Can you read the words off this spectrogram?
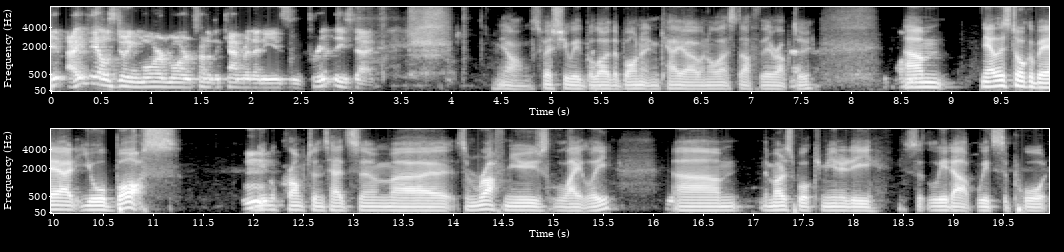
AVL's doing more and more in front of the camera than he is in print these days. Yeah, especially with below the bonnet and Kayo and all that stuff they're up to. Um, now let's talk about your boss. Mm. Neil Crompton's had some uh, some rough news lately. Um, the motorsport community is lit up with support.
